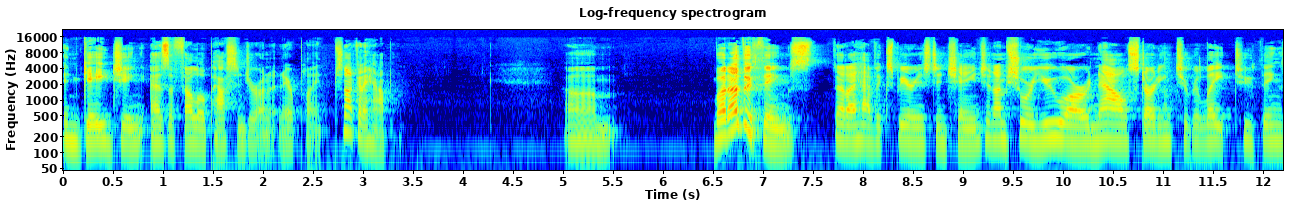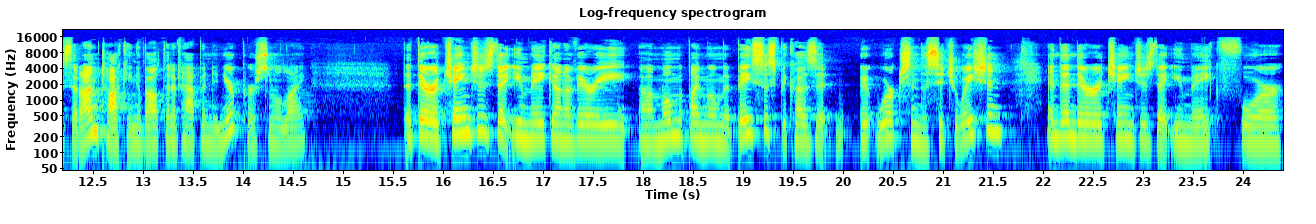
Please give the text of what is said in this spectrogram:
engaging as a fellow passenger on an airplane. It's not going to happen. Um, but other things that I have experienced in change, and I'm sure you are now starting to relate to things that I'm talking about that have happened in your personal life, that there are changes that you make on a very moment by moment basis because it, it works in the situation and then there are changes that you make for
